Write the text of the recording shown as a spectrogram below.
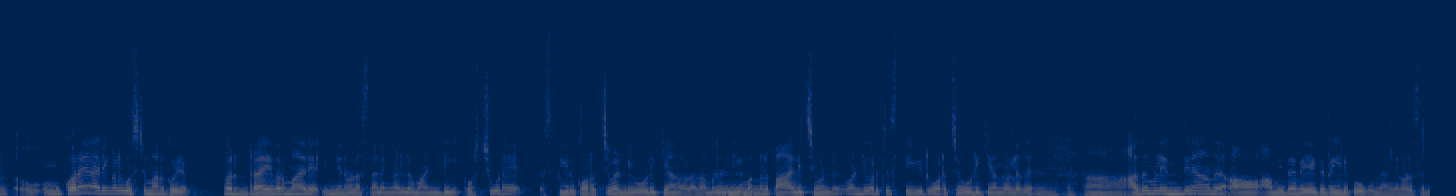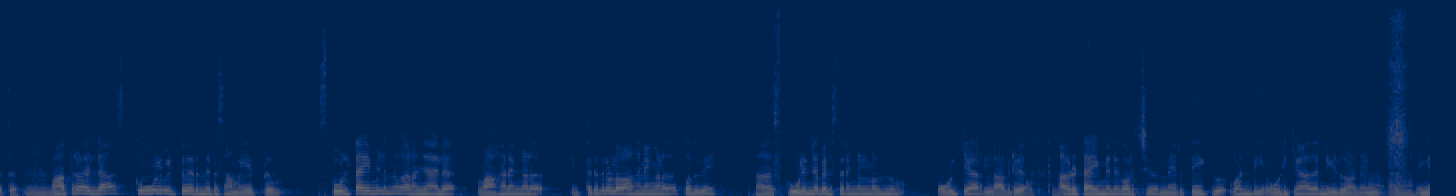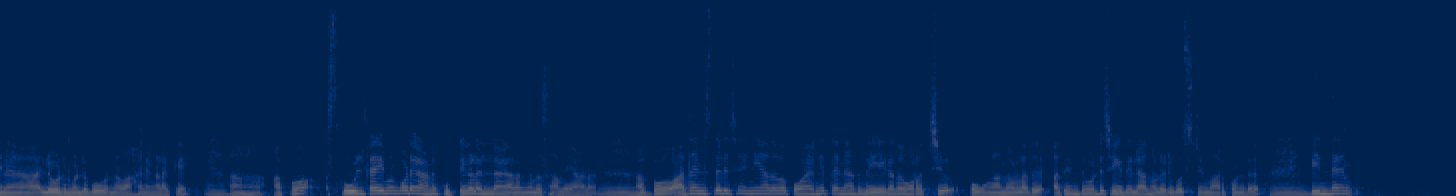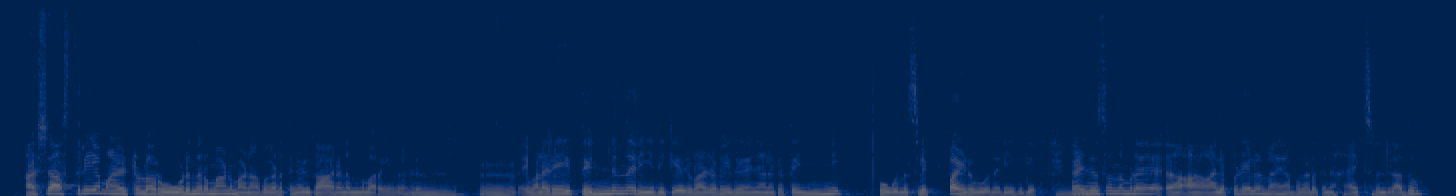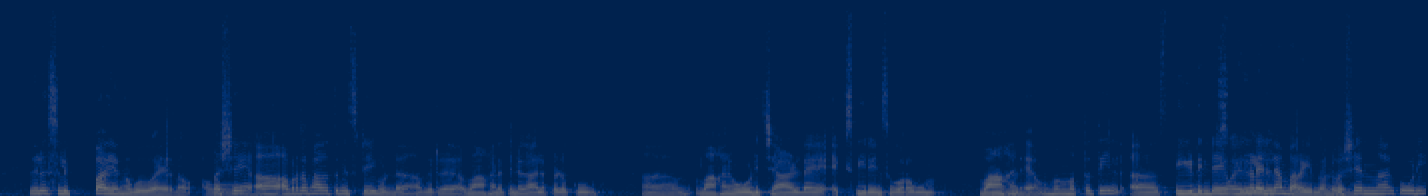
കുറേ കാര്യങ്ങൾ ക്വസ്റ്റ്യൻ മാർക്ക് വരും. ഇപ്പോൾ ഡ്രൈവർമാർ ഇങ്ങനെയുള്ള സ്ഥലങ്ങളിൽ വണ്ടി കുറച്ചുകൂടെ സ്പീഡ് കുറച്ച് വണ്ടി ഓടിക്കുക എന്നുള്ളത്. നമ്മൾ നിയമങ്ങൾ പാലിച്ചുകൊണ്ട് വണ്ടി കുറച്ച് സ്പീഡ് കുറച്ച് ഓടിക്കുക എന്നുള്ളത്. അത് നമ്മൾ എന്തിനാണ് ആ അമിത വേഗതയിൽ പോകുന്നത് അങ്ങനെയുള്ള സ്ഥലത്ത്? മാത്രമല്ല സ്കൂൾ വിട്ടു വരുന്നൊരു സമയത്തും സ്കൂൾ ടൈമിൽ എന്ന് പറഞ്ഞാൽ വാഹനങ്ങൾ ഇത്തരത്തിലുള്ള വാഹനങ്ങൾ പൊതുവേ സ്കൂളിന്റെ പരിസരങ്ങളിലൊന്നും ഓടിക്കാറില്ല. അവർ ആ ഒരു ടൈമിൽ കുറച്ച് നേരത്തേക്ക് വണ്ടി ഓടിക്കാതെ തന്നെ ഇടുവാണ്. ഇങ്ങനെ ലോഡും കൊണ്ട് പോകുന്ന വാഹനങ്ങളൊക്കെ. അപ്പോൾ സ്കൂൾ ടൈമും കൂടെയാണ് കുട്ടികളെല്ലാം ഇറങ്ങുന്ന സമയമാണ് അപ്പോൾ അതനുസരിച്ച് ഇനി അഥവാ പോയെങ്കിൽ തന്നെ അത് വേഗത കുറച്ച് പോകാന്നുള്ളത് അത് എന്തുകൊണ്ട് ചെയ്തില്ല എന്നുള്ളൊരു ക്വസ്റ്റ്യൻ മാർക്കുണ്ട്. പിന്നെ അശാസ്ത്രീയമായിട്ടുള്ള റോഡ് നിർമ്മാണമാണ് അപകടത്തിന് ഒരു കാരണം എന്ന് പറയുന്നുണ്ട് വളരെ തെന്നുന്ന രീതിക്ക് ഒരു മഴ പെയ്തു കഴിഞ്ഞാലൊക്കെ തെന്നി പോകുന്ന സ്ലിപ്പായിട്ട് പോകുന്ന രീതിക്ക്. കഴിഞ്ഞ ദിവസം നമ്മുടെ ആലപ്പുഴയിലുണ്ടായ അപകടത്തിന് ആക്സിഡന്റിൽ അതും ഇതിൽ സ്ലിപ്പായി അങ്ങ് പോകുമായിരുന്നു പക്ഷേ അവരുടെ ഭാഗത്ത് മിസ്റ്റേക്ക് ഉണ്ട്. അവരുടെ വാഹനത്തിന്റെ കാലപ്പഴക്കവും വാഹനം ഓടിച്ച ആളുടെ എക്സ്പീരിയൻസ് കുറവും വാഹന മൊത്തത്തിൽ സ്പീഡിന്റെ കാര്യങ്ങളെല്ലാം പറയുന്നുണ്ട്. പക്ഷെ എന്നാൽ കൂടി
